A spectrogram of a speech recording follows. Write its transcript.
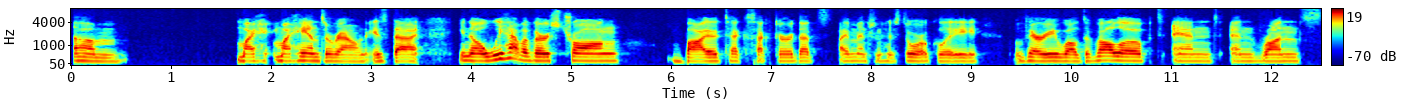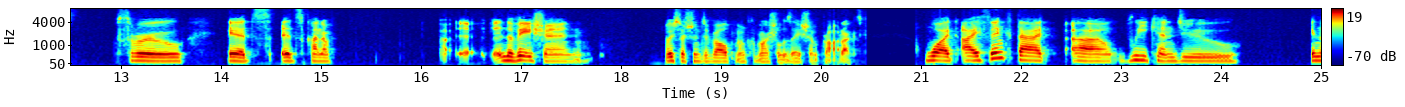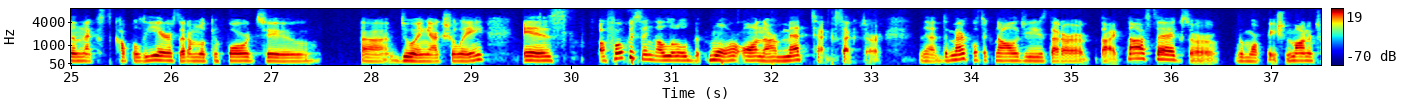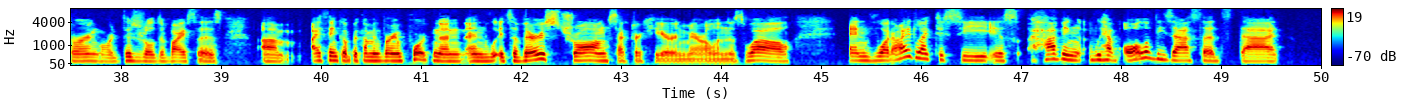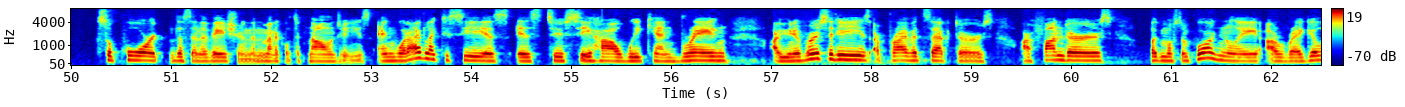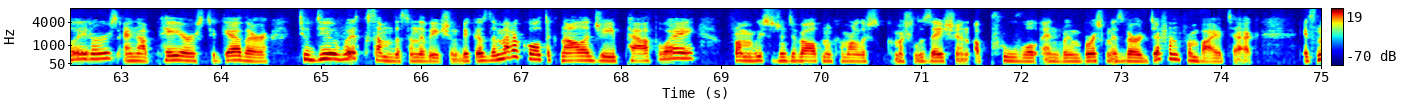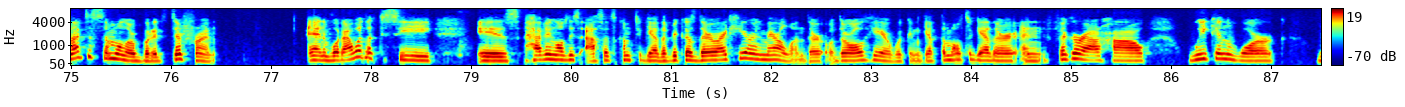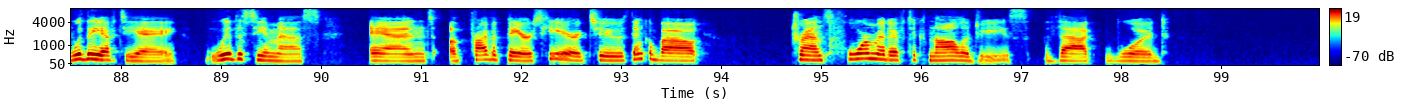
um, my my hands around is that you know we have a very strong biotech sector that's I mentioned historically very well developed and and runs through its its kind of uh, innovation, research and development, commercialization product. What I think that uh, we can do in the next couple of years that I'm looking forward to uh, doing actually is uh, focusing a little bit more on our medtech sector, the, the, medical technologies that are diagnostics or remote patient monitoring or digital devices, um, I think are becoming very important, and, and it's a very strong sector here in Maryland as well. And what I'd like to see is having we have all of these assets that support this innovation and medical technologies. And what I'd like to see is is to see how we can bring our universities, our private sectors, our funders, but most importantly, our regulators and our payers together to de-risk some of this innovation because the medical technology pathway from research and development, commercialization, approval, and reimbursement is very different from biotech. It's not dissimilar, but it's different. And what I would like to see is having all these assets come together because they're right here in Maryland. They're they're all here. We can get them all together and figure out how we can work with the FDA, with the CMS, and of private payers here to think about transformative technologies that would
